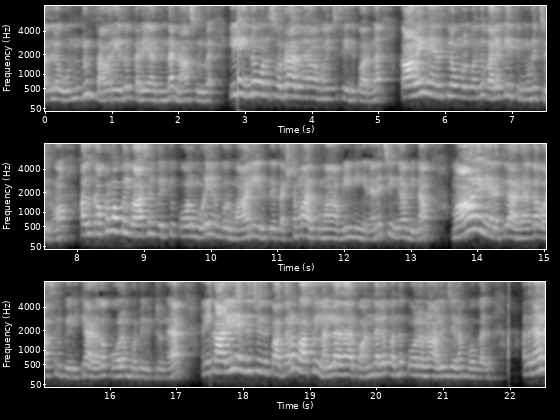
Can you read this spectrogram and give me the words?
அதில் ஒன்றும் தவறு எதுவும் கிடையாதுன்னு தான் நான் சொல்வேன். இல்லை இன்னும் ஒன்று சொல்கிறேன் அது வேணா முயற்சி செய்து பாருங்க. காலை நேரத்தில் உங்களுக்கு வந்து விளக்கேற்றி முடிச்சிடும் அதுக்கப்புறமா போய் வாசல் பெருக்கி கோலம் போட எனக்கு ஒரு மாதிரி இருக்குது கஷ்டமாக இருக்குமா அப்படின்னு நீங்கள் நினச்சிங்க அப்படின்னா மாலை நேரத்தில் அழகாக வாசல் பெருக்கி அழகாக கோலம் போட்டு விட்டுருங்க. நீங்கள் காலையில் எந்திரிச்சு வந்து பார்த்தாலும் வாசல் நல்லா தான் இருக்கும். அந்த அளவுக்கு வந்து கோலம்லாம் அழிஞ்செல்லாம் போகாது. அதனால்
